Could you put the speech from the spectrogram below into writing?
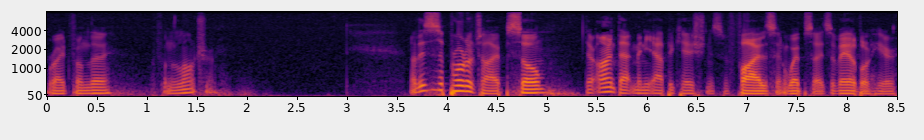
right from the from the launcher. Now this is a prototype, so there aren't that many applications and files and websites available here.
